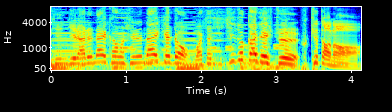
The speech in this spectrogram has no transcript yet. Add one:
す。信じられないかもしれないけど私静かです。老けたな。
